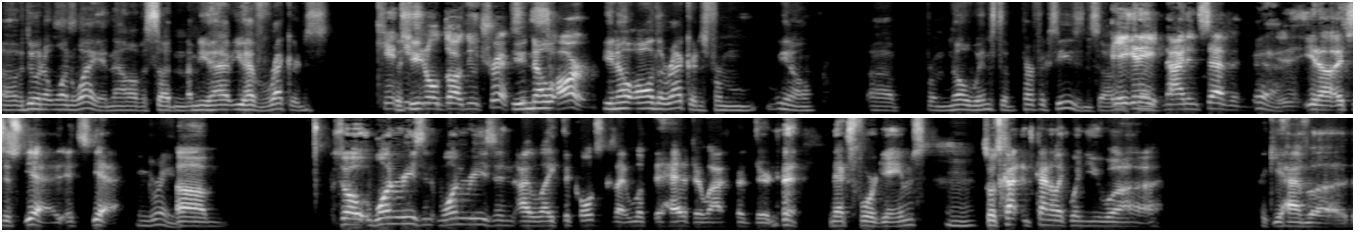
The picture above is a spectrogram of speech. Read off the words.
of doing it one way, and now all of a sudden, I mean, you have you have records. can't teach you- an old dog new tricks. you It's know- hard. You know all the records from you know uh, from no wins to perfect season. So Eight and like eight, nine and seven. Yeah. You know, it's just yeah, it's yeah. ingrained. Um, so one reason, one reason I like the Colts because I looked ahead at their last, at their next four games. Mhm. So it's kind, it's kind of like when you, uh, like you have a,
